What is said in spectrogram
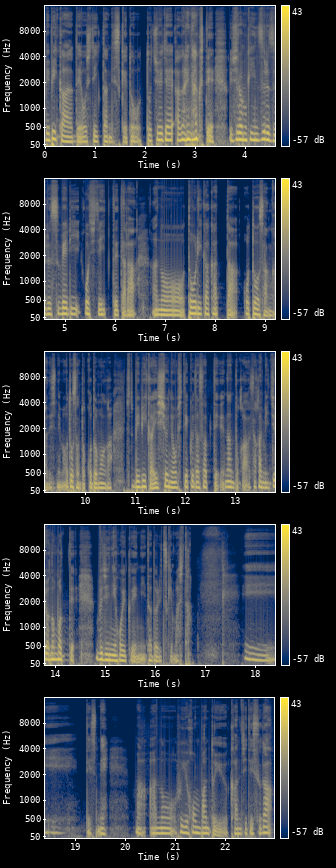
ベビーカーで押していったんですけど途中で上がれなくて後ろ向きにずるずる滑り落ちていってたらあの通りかかったお父さんがですね、お父さんと子供がちょっとベビーカー一緒に押してくださってなんとか坂道を登って無事に保育園にたどり着きました。えーですね。まあ、あの、冬本番という感じですが、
